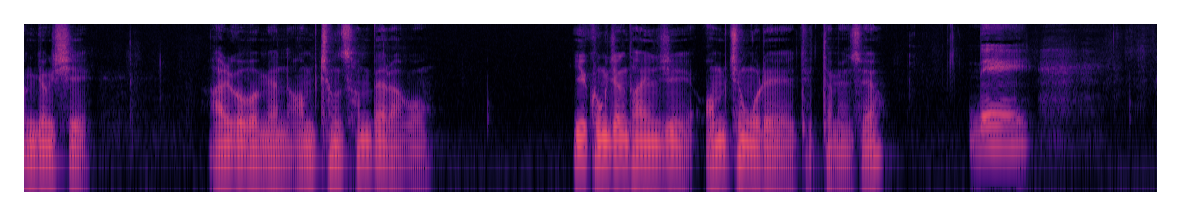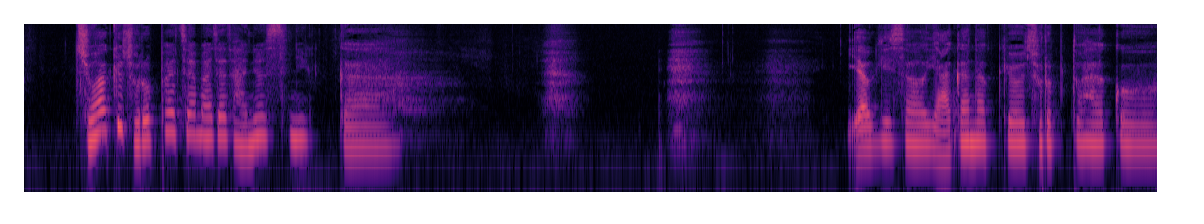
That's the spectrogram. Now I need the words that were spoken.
은경 씨, 알고 보면 엄청 선배라고. 이 공장 다닌 지 엄청 오래 됐다면서요? 네. 중학교 졸업하자마자 다녔으니까. 여기서 야간학교 졸업도 하고,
